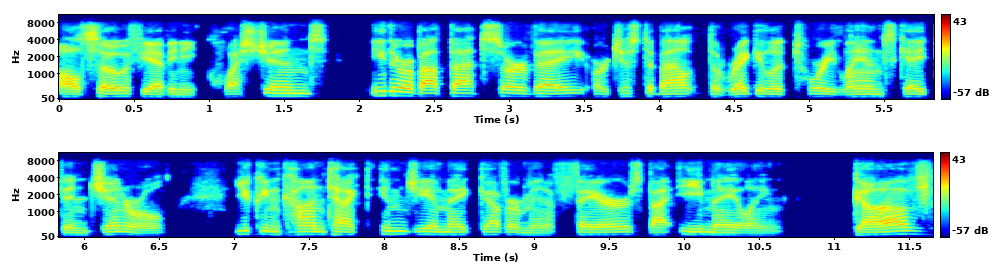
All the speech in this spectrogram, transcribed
Also, if you have any questions, either about that survey or just about the regulatory landscape in general, you can contact MGMA Government Affairs by emailing gov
